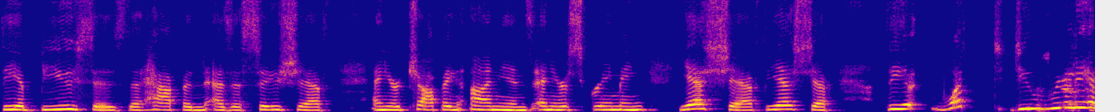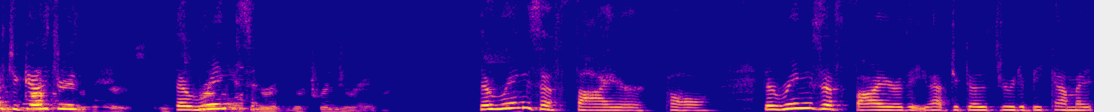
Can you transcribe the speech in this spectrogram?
the abuses that happen as a sous chef and you're chopping onions and you're screaming yes chef yes chef. The what do you really have to go through? the rings refrigerator. The rings of fire paul. The rings of fire that you have to go through to become a,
